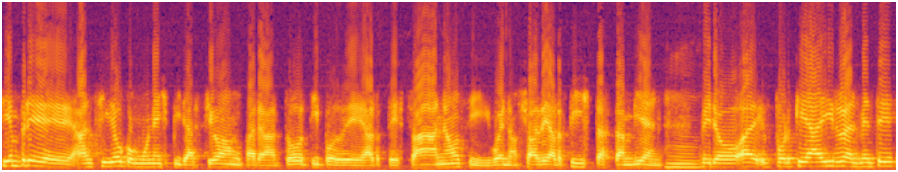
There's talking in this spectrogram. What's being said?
siempre han sido como una inspiración para todo tipo de artesanos y bueno, ya de artistas también, mm. pero porque hay realmente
